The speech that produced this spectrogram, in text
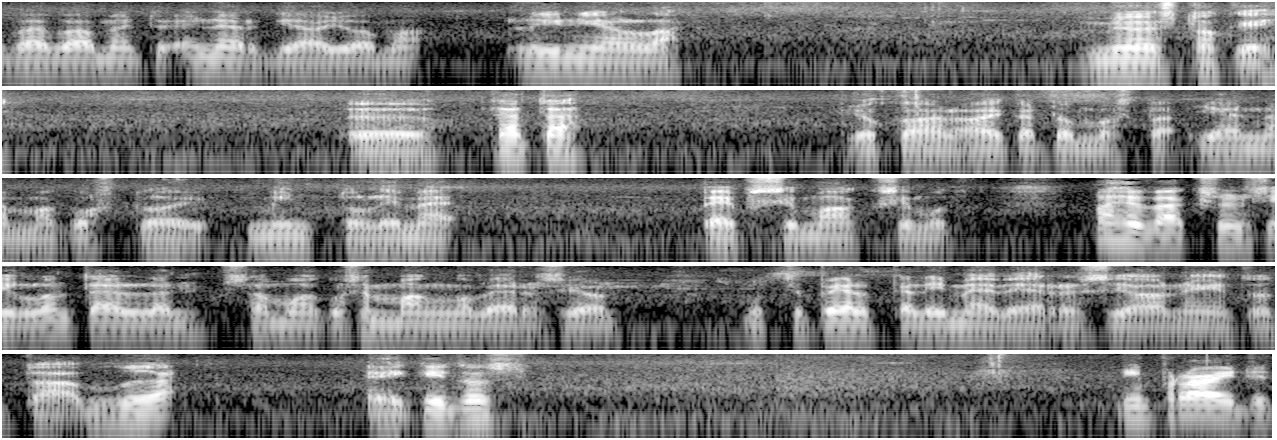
päivä on menty energiajuoma linjalla. Myös toki öö, tätä, joka on aika tuommoista jännän makusta toi minttulime Pepsi Maxi, mutta mä hyväksyn silloin tällöin, samoin kuin sen mango-version, mutta se pelkkä lime-versio, niin tota, bleh, ei kiitos. Niin Pride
